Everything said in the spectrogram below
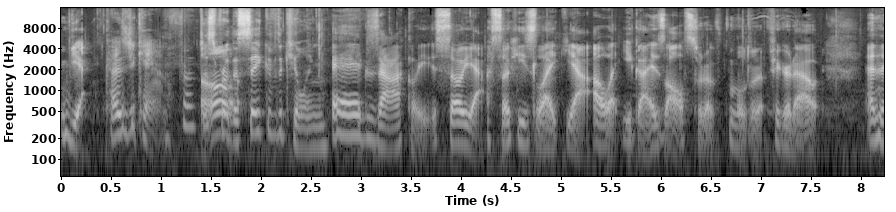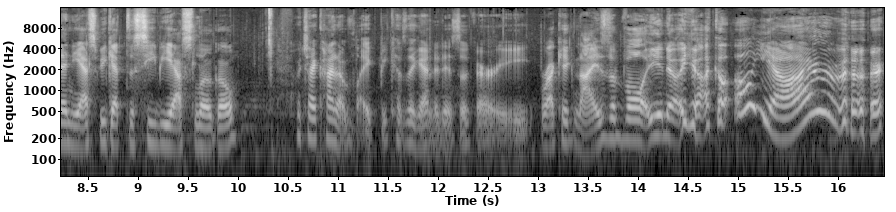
yeah. because you can. just for oh. the sake of the killing. Exactly. So yeah, so he's like, yeah, I'll let you guys all sort of mold it, figure it out, and then yes, we get the CBS logo, which I kind of like because again, it is a very recognizable. You know, yeah, I go, oh yeah, I remember.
